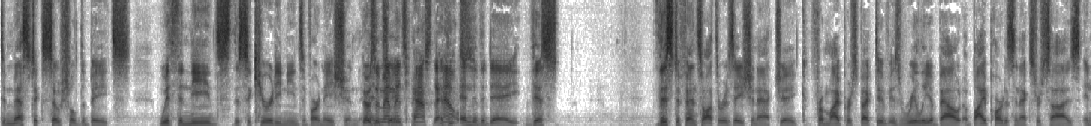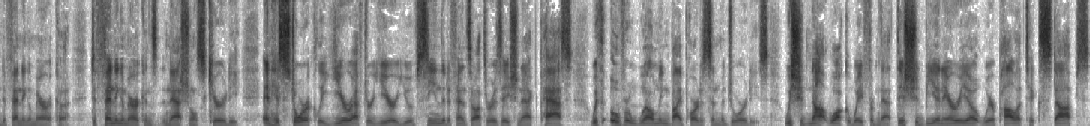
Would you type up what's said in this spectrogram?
domestic social debates with the needs, the security needs of our nation. Those and amendments Jake, passed the at House. At the end of the day, this this Defense Authorization Act, Jake, from my perspective, is really about a bipartisan exercise in defending America, defending Americans' national security. And historically, year after year, you have seen the Defense Authorization Act pass with overwhelming bipartisan majorities. We should not walk away from that. This should be an area where politics stops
